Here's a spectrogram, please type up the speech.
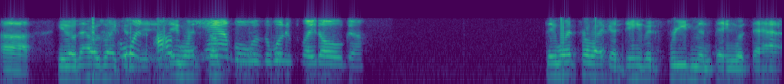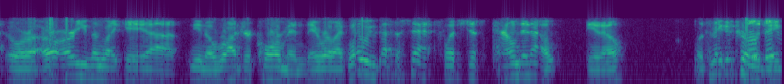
Uh, you know, that was like oh, and they went Campbell for, was the one who played Olga. They went for like a David Friedman thing with that, or or, or even like a uh, you know Roger Corman. They were like, well, we've got the sets, let's just pound it out. You know, let's make a Well, trilogy. David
